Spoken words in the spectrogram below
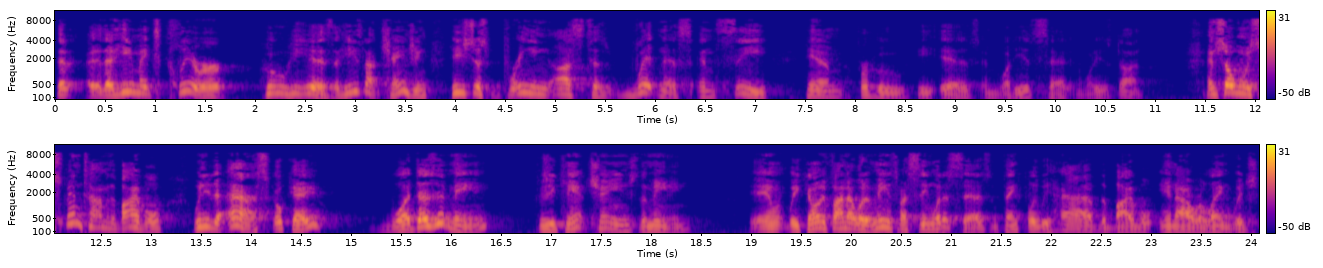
That, that He makes clearer who he is. That he's not changing. He's just bringing us to witness and see him for who he is and what he has said and what he has done. And so when we spend time in the Bible, we need to ask, okay, what does it mean? Because you can't change the meaning. And we can only find out what it means by seeing what it says. And thankfully we have the Bible in our language.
